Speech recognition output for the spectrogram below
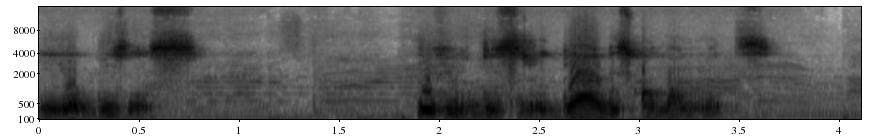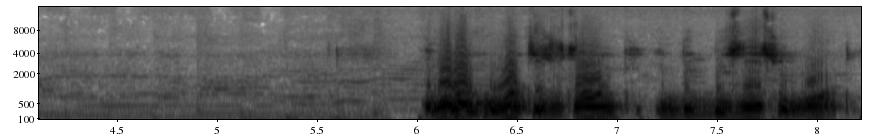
in your business if you disregard his commandments. A lot of what is wrong in the business world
